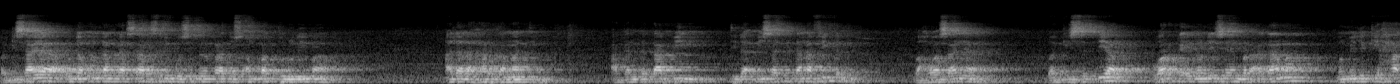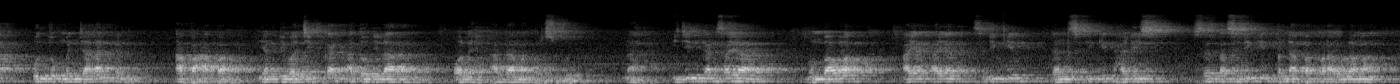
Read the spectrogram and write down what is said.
Bagi saya Undang-Undang Dasar 1945 adalah harga mati. Akan tetapi tidak bisa kita nafikan bahwasanya bagi setiap warga Indonesia yang beragama memiliki hak untuk menjalankan apa-apa yang diwajibkan atau dilarang oleh agama tersebut. Nah, izinkan saya membawa ayat-ayat sedikit dan sedikit hadis serta sedikit pendapat para ulama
